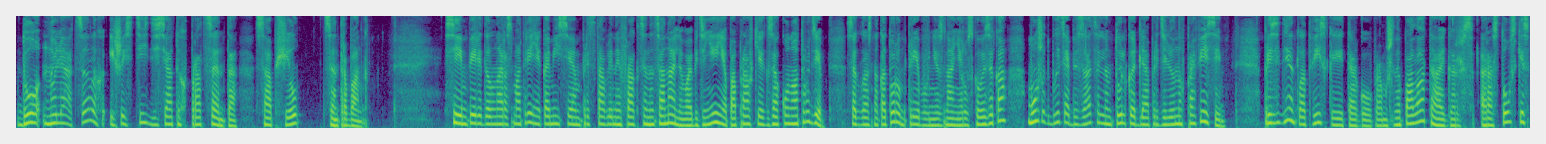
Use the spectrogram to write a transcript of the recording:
до 0,6%, сообщил Центробанк. Сейм передал на рассмотрение комиссиям, представленной фракции Национального объединения, поправки к закону о труде, согласно которым требование знания русского языка может быть обязательным только для определенных профессий. Президент Латвийской торгово-промышленной палаты Айгарс Ростовскис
